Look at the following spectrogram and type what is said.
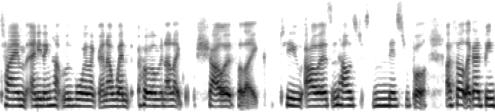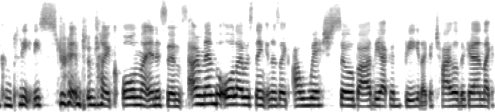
time anything happened with a boy, like, and I went home and I like showered for like two hours, and I was just miserable. I felt like I'd been completely stripped of like all my innocence. I remember all I was thinking was like, I wish so badly I could be like a child again. Like,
